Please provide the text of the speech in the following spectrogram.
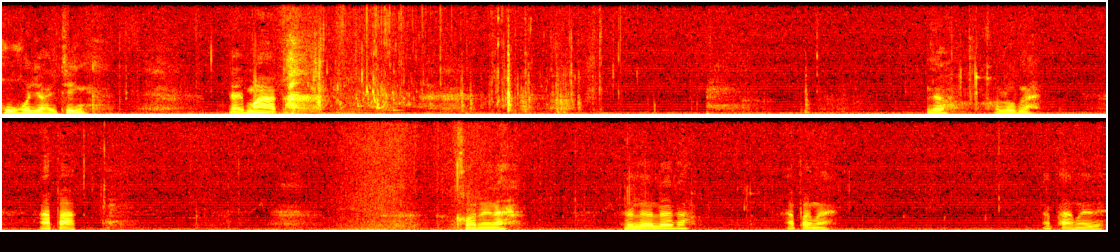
โอ้โหใหญ่จริง ใหญ่มาก เร็ว ขอรูปหน่อยอ้าปาก ขอหน่อยนะ เร็วเร็วเร็วเร็วอ้าปากหน่อยอ้าปากหน่อยดิ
